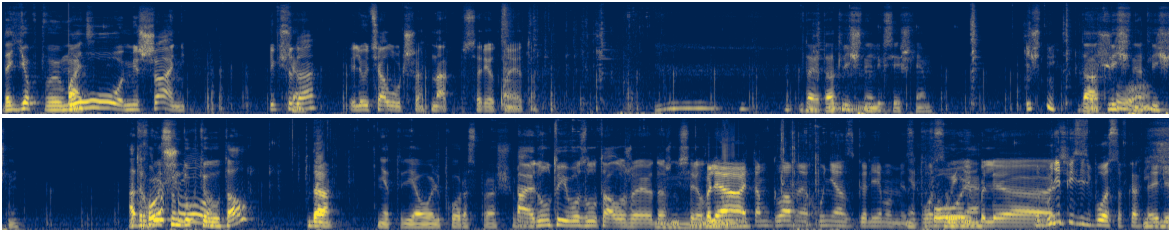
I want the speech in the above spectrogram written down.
Да ёб твою мать. О, Мишань. Чё? сюда. Или у тебя лучше? На, посмотри вот на это. Да, это отличный Алексей шлем. Отличный? Да, Хорошо. отличный, отличный. А другой Хорошо. сундук ты лутал? Да. Нет, я у Алькора спрашиваю. А, я думал, ты его залутал уже, я даже не смотрел. Бля, там главная хуйня с големами, с Нет, боссом. хуй. Ой, бля. Мы будем пиздить боссов как-то или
